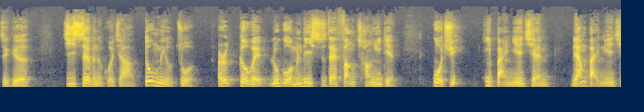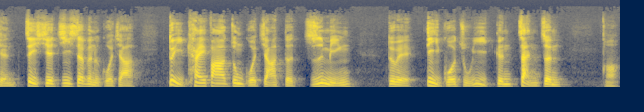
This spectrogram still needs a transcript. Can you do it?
这个 G7 的国家都没有做。而各位，如果我们历史再放长一点，过去一百年前、两百年前，这些 G7 的国家对开发中国家的殖民。对不对？帝国主义跟战争，啊，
